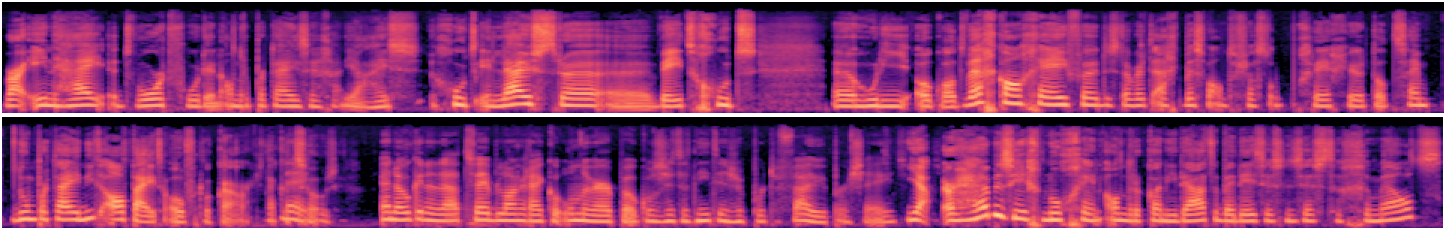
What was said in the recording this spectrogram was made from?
Waarin hij het woord voerde en andere partijen zeggen: ja, hij is goed in luisteren, uh, weet goed uh, hoe hij ook wat weg kan geven. Dus daar werd eigenlijk best wel enthousiast op gereageerd. Dat zijn, doen partijen niet altijd over elkaar, laat ik nee. het zo zeggen. En ook inderdaad twee belangrijke onderwerpen, ook al zit het niet in zijn portefeuille per se. Ja, er hebben zich nog geen andere kandidaten bij D66 gemeld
